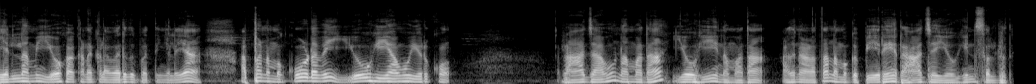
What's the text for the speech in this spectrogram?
எல்லாமே யோகா கணக்கில் வருது பார்த்தீங்க இல்லையா? அப்போ நம்ம கூடவே யோகியாகவும் இருக்கும். ராஜாவும் நம்ம தான் யோகி நம்ம தான். அதனால தான் நமக்கு பேரே ராஜயோகின்னு சொல்கிறது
